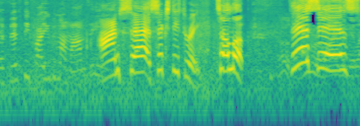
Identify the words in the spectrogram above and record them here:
In 55, you be my mom's age. I'm se- 63. So look, this is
